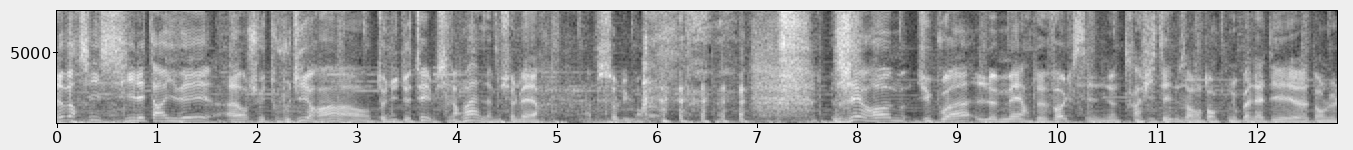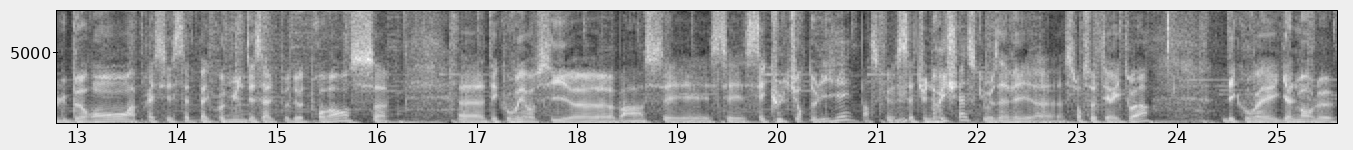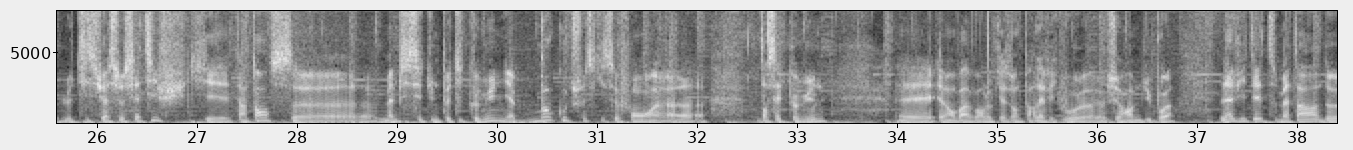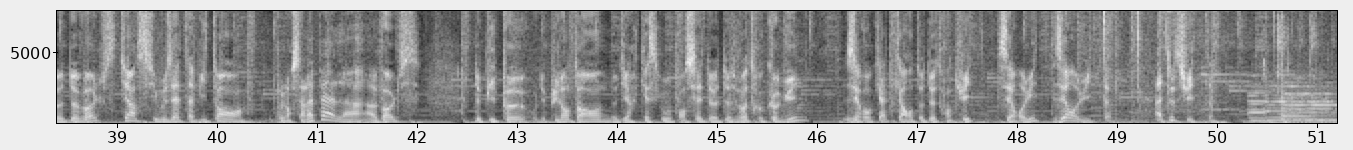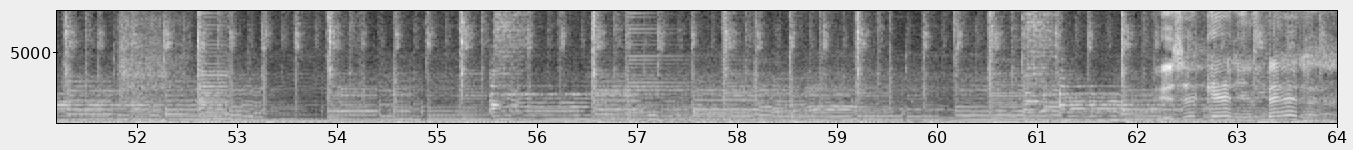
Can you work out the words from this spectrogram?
9h06, il est arrivé. Alors je vais tout vous dire, hein, en tenue d'été, mais c'est normal, là, monsieur le maire. Absolument. Jérôme Dubois, le maire de Volx, c'est notre invité. Nous allons donc nous balader euh, dans le Luberon, apprécier cette belle commune des Alpes de Haute-Provence. Euh, découvrir aussi euh, ben, ces, ces- ces cultures de l'Illier, parce que Mhm. c'est une richesse que vous avez euh, sur ce territoire. Découvrir également le, tissu associatif qui est intense, euh, même si c'est une petite commune, il y a beaucoup de choses qui se font euh, dans cette commune. Et, on va avoir l'occasion de parler avec vous, euh, Jérôme Dubois, l'invité de ce matin de, de Vols. Tiens, si vous êtes habitant, on peut lancer un appel hein, à Vols depuis peu ou depuis longtemps, nous dire qu'est-ce que vous pensez de, de votre commune. 04 42 38 08 08. À tout de suite. Getting better?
